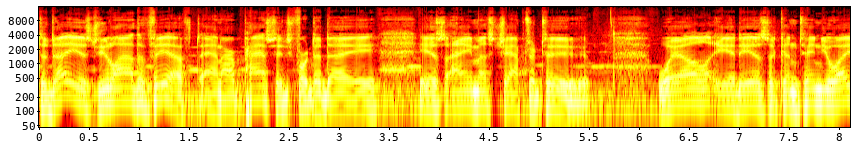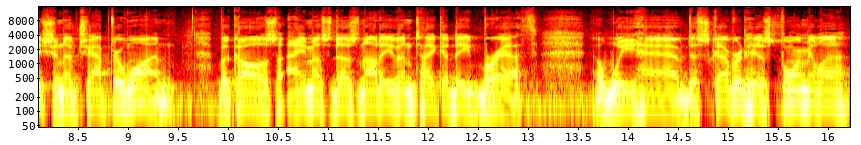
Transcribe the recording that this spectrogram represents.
Today is July the 5th, and our passage for today is Amos chapter 2. Well, it is a continuation of chapter 1 because Amos does not even take a deep breath. We have discovered his formula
